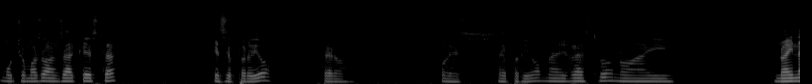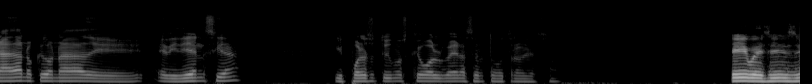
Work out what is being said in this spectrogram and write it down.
mucho más avanzada que esta, que se perdió. Pero, pues se perdió, no hay rastro, no hay, no hay nada, no quedó nada de evidencia. Y por eso tuvimos que volver a hacer todo otra vez. ¿no? Sí, güey, sí, sí.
